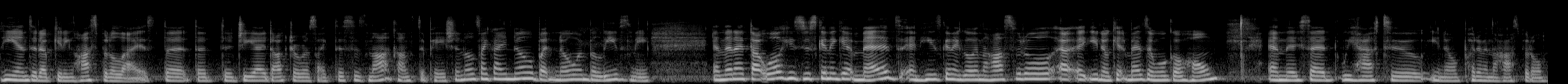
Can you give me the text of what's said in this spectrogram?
he ended up getting hospitalized. The, the the GI doctor was like, "This is not constipation." I was like, "I know, but no one believes me." And then I thought, well, he's just going to get meds and he's going to go in the hospital, uh, uh, you know, get meds and we'll go home. And they said, we have to, you know, put him in the hospital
